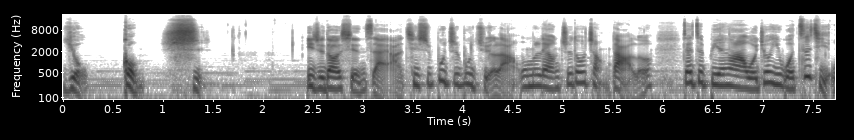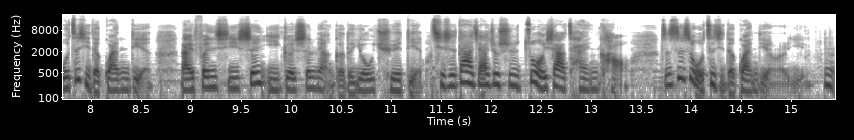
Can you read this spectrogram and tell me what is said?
有共识。一直到现在啊，其实不知不觉啦，我们两只都长大了。在这边啊，我就以我自己我自己的观点来分析生一个生两个的优缺点。其实大家就是做一下参考，只是是我自己的观点而已。嗯，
